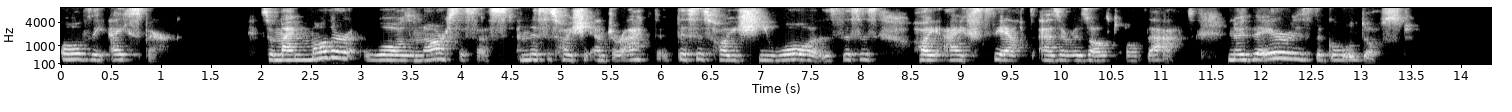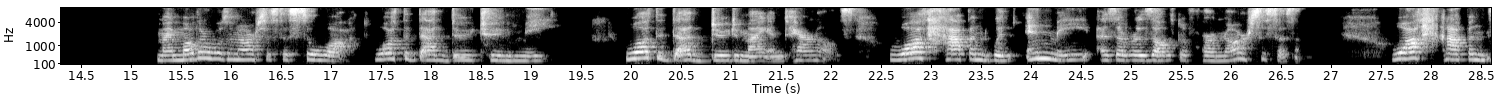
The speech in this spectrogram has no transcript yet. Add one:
of the iceberg. So my mother was a narcissist, and this is how she interacted. This is how she was. This is how I felt as a result of that. Now, there is the gold dust. My mother was a narcissist, so what? What did that do to me? What did that do to my internals? What happened within me as a result of her narcissism? What happened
